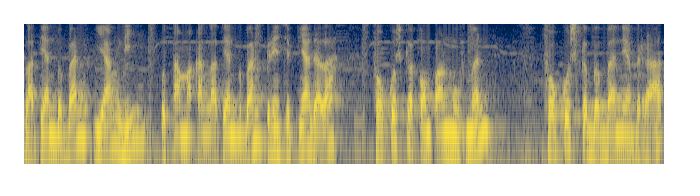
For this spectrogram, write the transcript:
Latihan beban yang diutamakan. Latihan beban prinsipnya adalah fokus ke compound movement, fokus ke bebannya berat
